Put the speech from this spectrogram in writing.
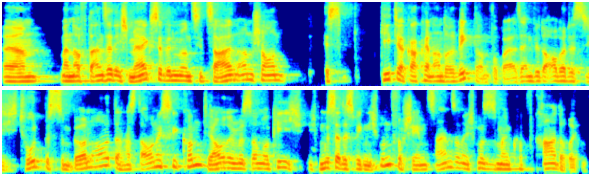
ähm, man auf der einen Seite, ich merke es ja, wenn wir uns die Zahlen anschauen, es geht ja gar kein anderer Weg dran vorbei. Also entweder arbeitest du dich tot bis zum Burnout, dann hast du auch nichts gekonnt, ja, oder du musst sagen, okay, ich, ich muss ja deswegen nicht unverschämt sein, sondern ich muss es meinen Kopf gerade rücken.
